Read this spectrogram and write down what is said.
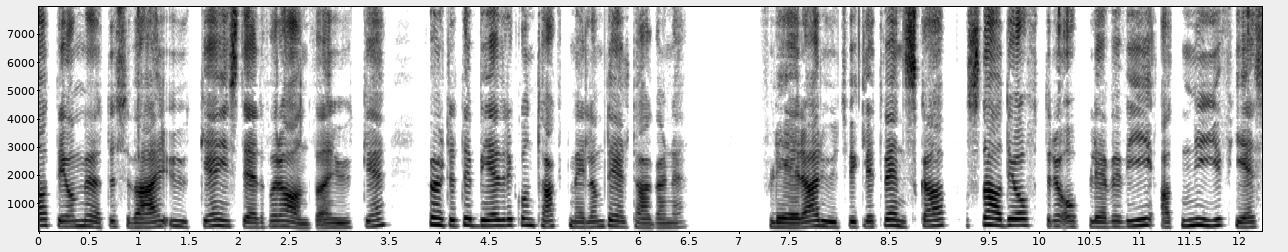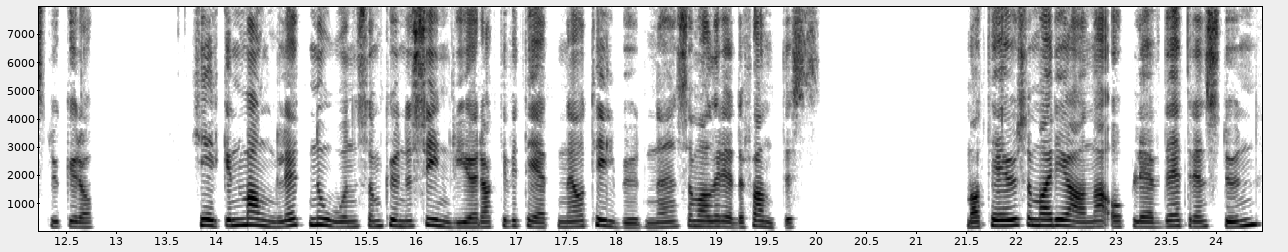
at det å møtes hver uke i stedet for annenhver uke førte til bedre kontakt mellom deltakerne. Flere har utviklet vennskap, og stadig oftere opplever vi at nye fjes dukker opp. Kirken manglet noen som kunne synliggjøre aktivitetene og tilbudene som allerede fantes. Matteus og Mariana opplevde etter en stund,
